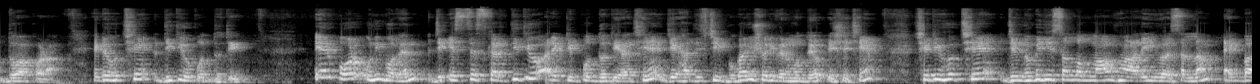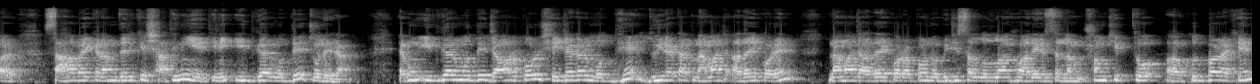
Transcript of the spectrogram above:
দোয়া করা। এটা হচ্ছে দ্বিতীয় পদ্ধতি। এরপর উনি বলেন যে ইস্তেস্কার তৃতীয় আরেকটি পদ্ধতি আছে যে হাদিসটি বুখারী শরীফের মধ্যেও এসেছে। সেটি হচ্ছে যে নবীজি সাল্লাল্লাহু আলাইহি ওয়াসাল্লাম একবার সাহাবাই কালামদেরকে সাথে নিয়ে তিনি ঈদগার মধ্যে চলে যান এবং ঈদগার মধ্যে যাওয়ার পর সেই জায়গার মধ্যে দুই রাকাত নামাজ আদায় করেন। নামাজ আদায় করার পর নবীজি সাল্লাল্লাহু আলাইহি ওয়াসাল্লাম সংক্ষিপ্ত আহ, রাখেন।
